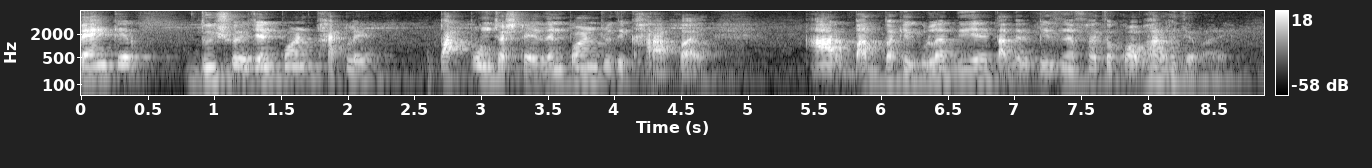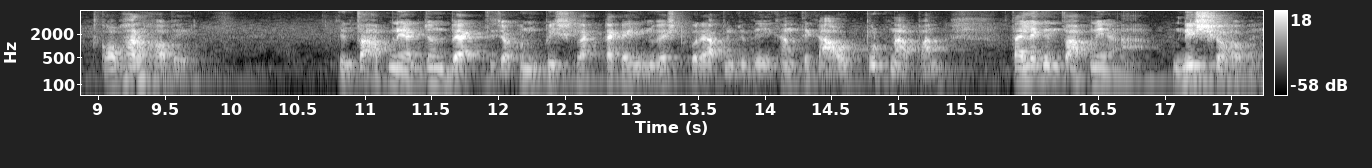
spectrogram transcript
ব্যাংকের দুইশো এজেন্ট পয়েন্ট থাকলে পাঁচ পঞ্চাশটা এজেন্ট পয়েন্ট যদি খারাপ হয়, আর বাদ বাকিগুলা দিয়ে তাদের বিজনেস হয়তো কভার হতে পারে কভার হবে। কিন্তু আপনি একজন ব্যক্তি যখন বিশ লাখ টাকা ইনভেস্ট করে আপনি যদি এখান থেকে আউটপুট না পান তাহলে কিন্তু আপনি নিঃস্ব হবেন।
